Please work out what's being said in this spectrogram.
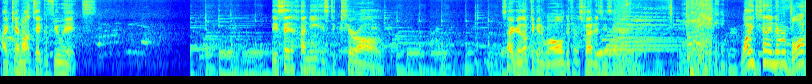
I cannot take a few hits. They said honey is to cure all. Sorry guys, I'm thinking of all different strategies here. Why can I never block?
